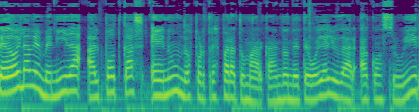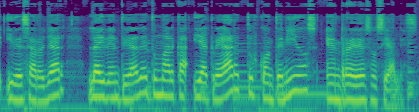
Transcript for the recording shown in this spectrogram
Te doy la bienvenida al podcast en un 2x3 para tu marca, en donde te voy a ayudar a construir y desarrollar la identidad de tu marca y a crear tus contenidos en redes sociales.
